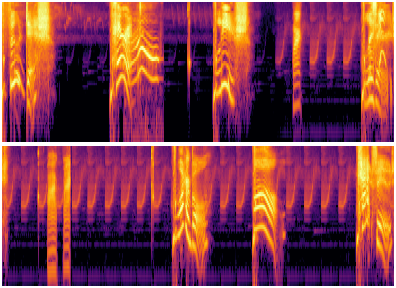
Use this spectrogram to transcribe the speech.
Food dish. Parrot. Leash. Lizard. Water bowl. Ball. Cat food.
